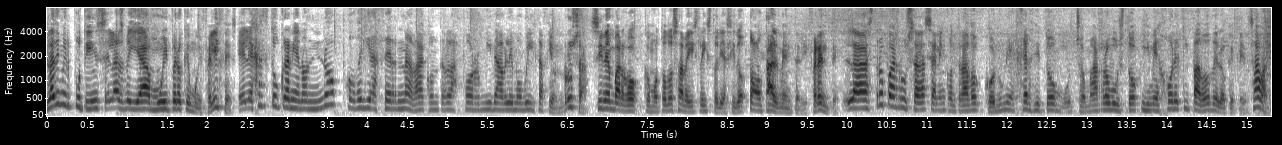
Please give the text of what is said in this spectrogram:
Vladimir Putin se las veía muy pero que muy felices. El ejército ucraniano no podría hacer nada contra la formidable movilización rusa. Sin embargo, como todos sabéis, la historia ha sido totalmente diferente. Las tropas rusas se han encontrado con un ejército mucho más robusto y mejor equipado de lo que pensaban.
